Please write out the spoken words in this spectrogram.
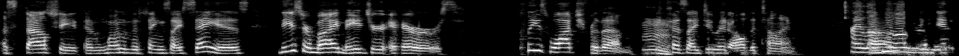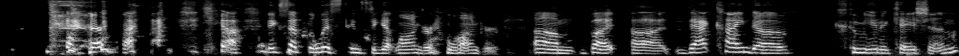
a style sheet. And one of the things I say is, these are my major errors. Please watch for them Hmm. because I do it all the time. I love you Um, already. yeah, except the list seems to get longer and longer. Um, but uh, that kind of communication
